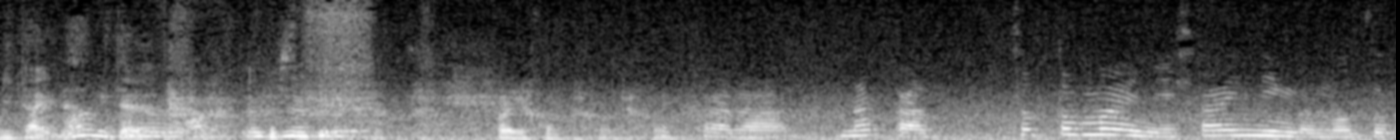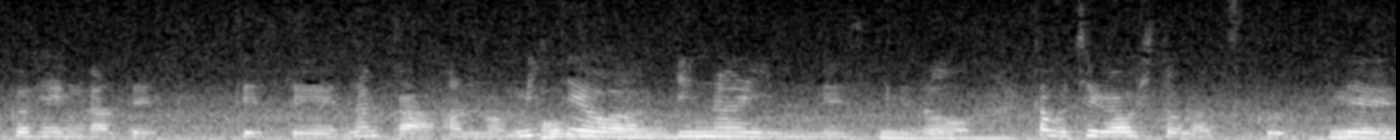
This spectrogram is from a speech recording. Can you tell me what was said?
見たいなみたいなのがあったりして。あ はいはい。だからなんかちょっと前に「シャイニング」の続編が出ててなんかあの見てはいないんですけど多分違う人が作って、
